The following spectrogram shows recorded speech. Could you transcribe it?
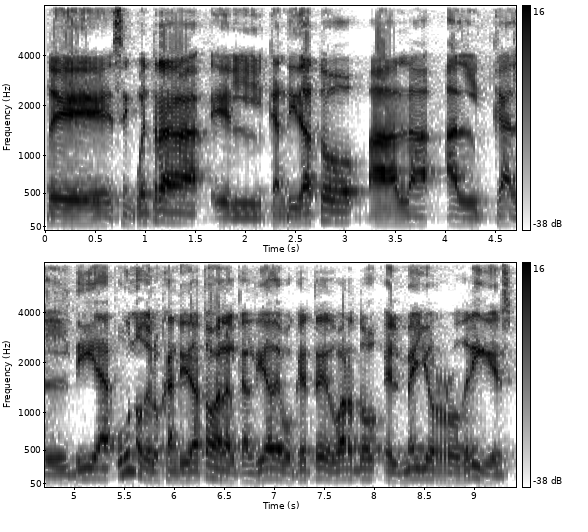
donde se encuentra el candidato a la alcaldía, uno de los candidatos a la alcaldía de Boquete, Eduardo El Mello Rodríguez.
